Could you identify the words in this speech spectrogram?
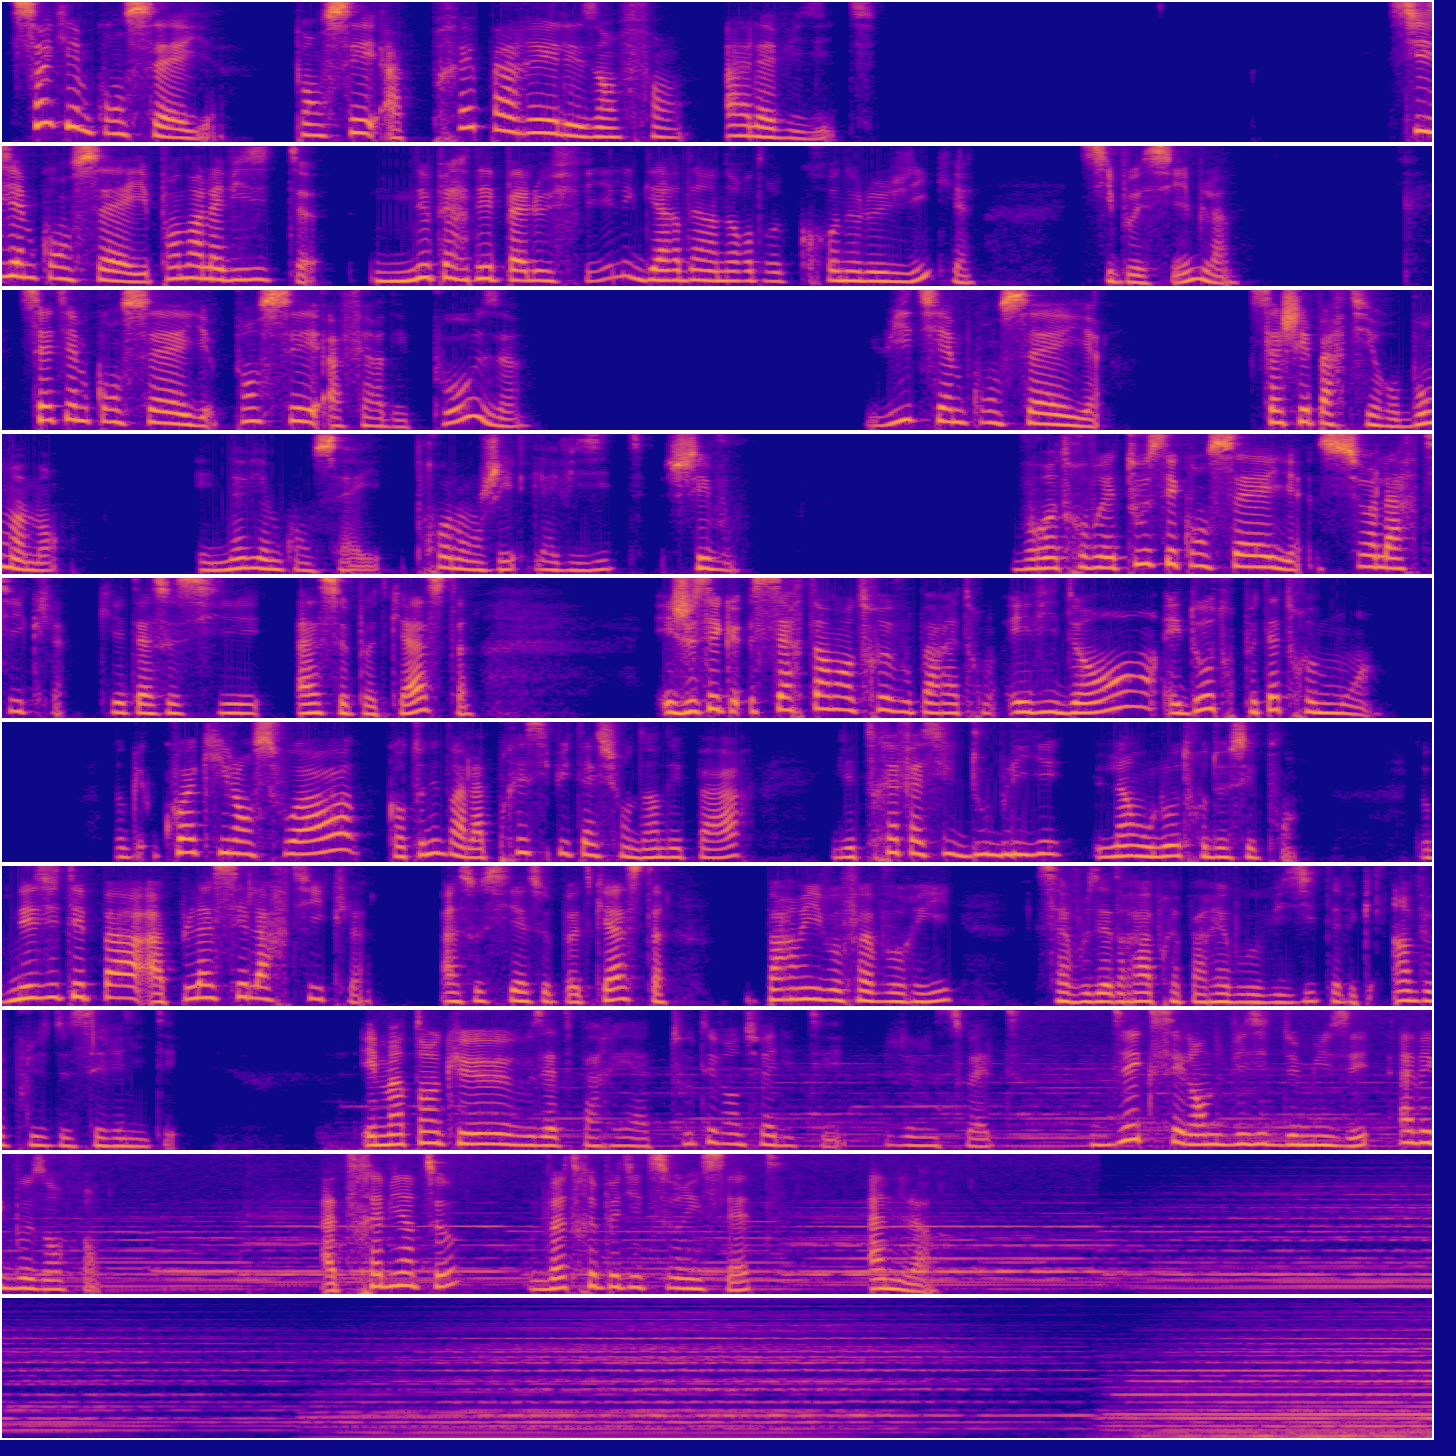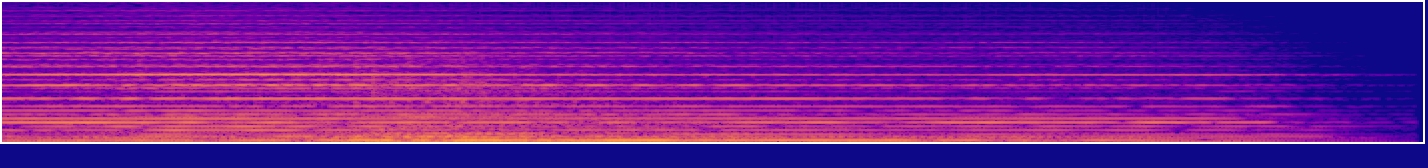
Cinquième conseil, pensez à préparer les enfants à la visite. Sixième conseil, pendant la visite, ne perdez pas le fil, gardez un ordre chronologique, si possible. Septième conseil, pensez à faire des pauses. Huitième conseil, sachez partir au bon moment. Et neuvième conseil, prolongez la visite chez vous. Vous retrouverez tous ces conseils sur l'article qui est associé à ce podcast. Et je sais que certains d'entre eux vous paraîtront évidents et d'autres peut-être moins. Donc, quoi qu'il en soit, quand on est dans la précipitation d'un départ, il est très facile d'oublier l'un ou l'autre de ces points. Donc, n'hésitez pas à placer l'article associé à ce podcast parmi vos favoris. Ça vous aidera à préparer vos visites avec un peu plus de sérénité. Et maintenant que vous êtes paré à toute éventualité, je vous souhaite d'excellentes visites de musée avec vos enfants. À très bientôt, votre petite sourisette, Anne-Laure.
